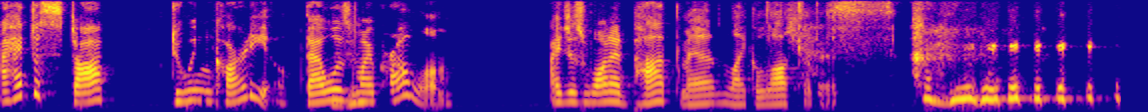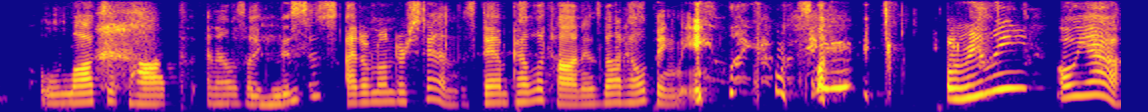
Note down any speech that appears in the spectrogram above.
I had to stop doing cardio. That was Mhm. my problem. I just wanted pot, man, like lots of it, Yes. lots of pop, and I was like, Mhm. this is, I don't understand. This damn Peloton is not helping me. like I was like. Really? Oh yeah,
